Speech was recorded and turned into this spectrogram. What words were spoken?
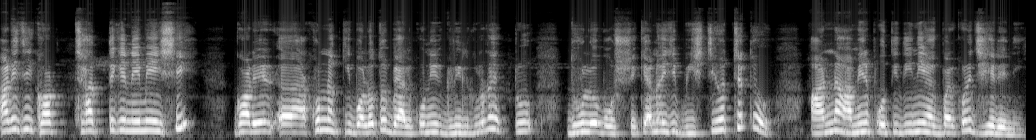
আর এই যে ঘর ছাদ থেকে নেমে এসেই ঘরের এখন না কি বলো তো ব্যালকনির গ্রিলগুলো না একটু ধুলো বসছে। কেন এই যে বৃষ্টি হচ্ছে তো, আর না আমি প্রতিদিনই একবার করে ঝেড়ে নিই।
